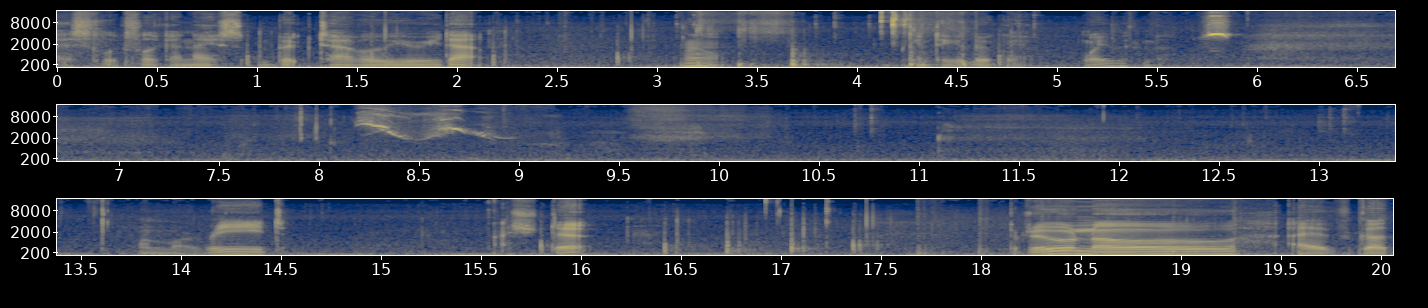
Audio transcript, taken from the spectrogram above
This looks like a nice book to have a wee read at. Oh, you can take a book away with us. One more read. I should do it. Bruno, I've got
